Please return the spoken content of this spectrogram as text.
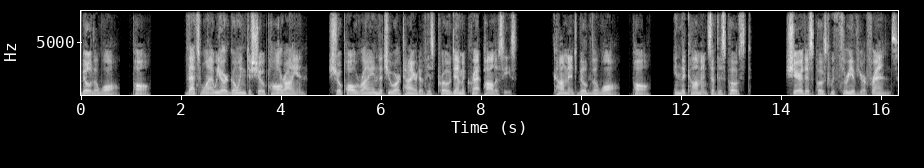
build a wall, Paul. That's why we are going to show Paul Ryan. Show Paul Ryan that you are tired of his pro-Democrat policies. Comment build the wall, Paul. In the comments of this post. Share this post with three of your friends.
